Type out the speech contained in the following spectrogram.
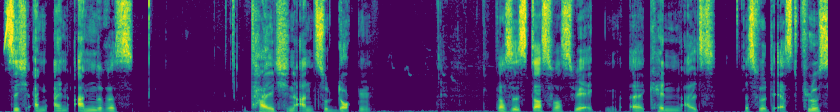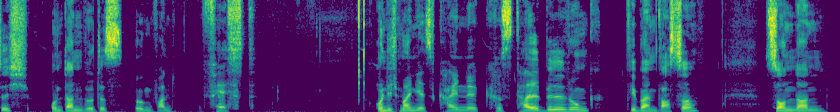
sich an ein anderes Teilchen anzudocken. Das ist das, was wir erkennen als, es wird erst flüssig und dann wird es irgendwann fest. Und ich meine jetzt keine Kristallbildung wie beim Wasser, sondern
